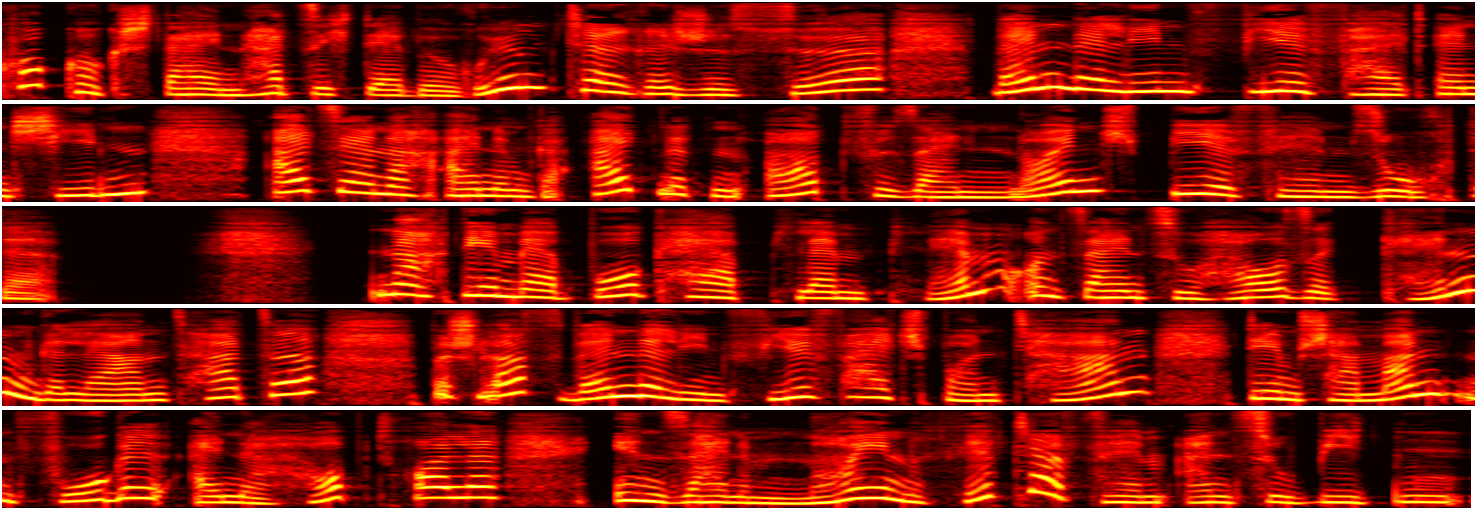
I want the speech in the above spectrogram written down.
Kuckuckstein hat sich der berühmte Regisseur Wendelin Vielfalt entschieden, als er nach einem geeigneten Ort für seinen neuen Spielfilm suchte. Nachdem er Burgherr Plemplem und sein Zuhause kennengelernt hatte, beschloss Wendelin Vielfalt spontan, dem charmanten Vogel eine Hauptrolle in seinem neuen Ritterfilm anzubieten.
